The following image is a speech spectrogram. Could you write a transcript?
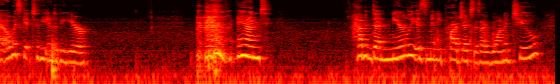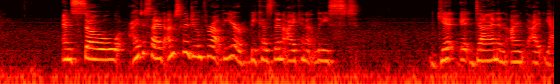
I always get to the end of the year and haven't done nearly as many projects as I wanted to. And so I decided I'm just going to do them throughout the year because then I can at least get it done and I'm I yeah.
